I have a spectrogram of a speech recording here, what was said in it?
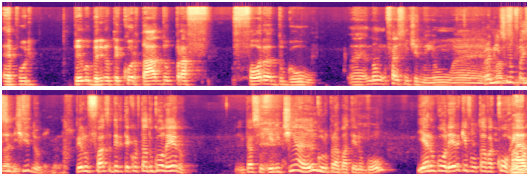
é por pelo Breno ter cortado para fora do gol. É, não faz sentido nenhum. É, para mim, isso não faz sentido pelo fato dele ter cortado o goleiro. Então, assim, ele tinha ângulo para bater no gol e era o goleiro que voltava correndo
